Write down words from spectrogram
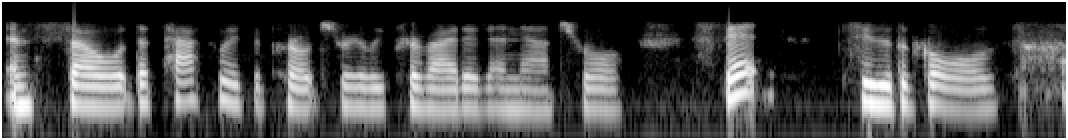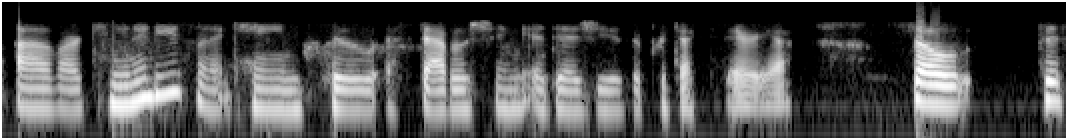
And so the Pathways approach really provided a natural fit to the goals of our communities when it came to establishing Edéhzhíe as a protected area. So this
